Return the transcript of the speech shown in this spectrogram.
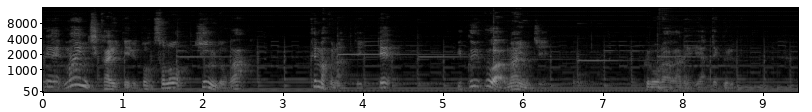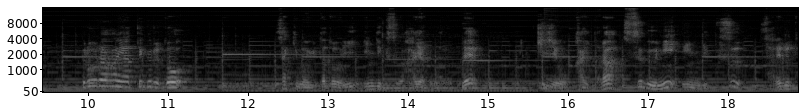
で毎日書いているとその頻度が狭くなっていってゆくゆくは毎日クローラーがねやってくる。クローラーがやってくるとさっきも言った通りインデックスが速くなるので記事を書いたらすぐにインデックスされると。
